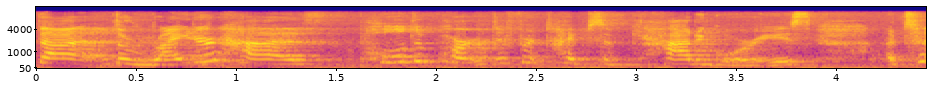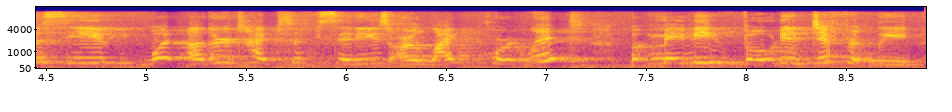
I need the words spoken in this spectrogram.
that the writer has pulled apart different types of categories uh, to see what other types of cities are like Portland, but maybe voted differently,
